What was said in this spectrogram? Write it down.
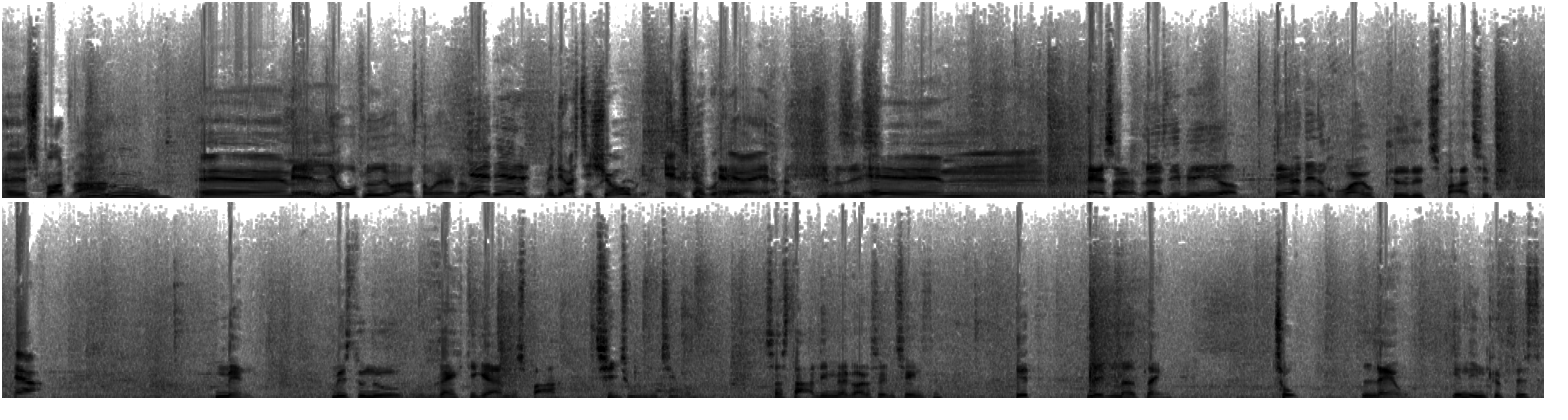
uh, spotvarer. Uh, uh. Alle de overflødige varer står herinde. Ja, det er det, men det er også det sjove. Jeg elsker at gå ja, herind. ja, lige præcis. Øhm, Altså, lad os lige blive enige om, det her det er et røvkedeligt sparetip. ja. Men hvis du nu rigtig gerne vil spare 10.000 timer, så start lige med at gøre dig selv en tjeneste. 1. Læg en madplan. 2. Lav en indkøbsliste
